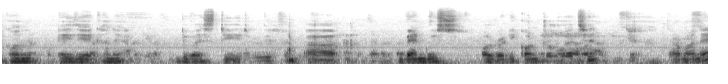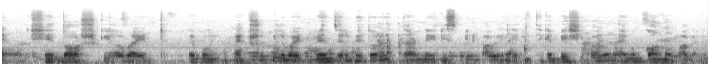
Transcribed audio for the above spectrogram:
এখন এই যে এখানে ডিভাইসটির ব্যান্ডউইথ অলরেডি কন্ট্রোল হয়েছে, তার মানে সে দশ কিলোবাইট এবং একশো কিলোবাইট রেঞ্জের ভেতরে তার নেট স্পিড পাবে। এর থেকে বেশি পাবে না এবং কমও পাবে না।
